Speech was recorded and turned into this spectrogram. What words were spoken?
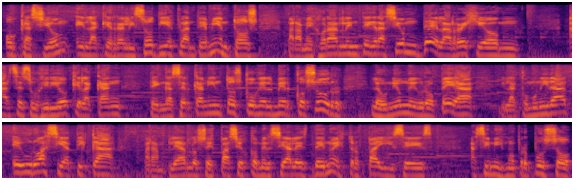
ocasión en la que realizó 10 planteamientos para mejorar la integración de la región. Arce sugirió que la CAN tenga acercamientos con el Mercosur, la Unión Europea y la Comunidad Euroasiática para ampliar los espacios comerciales de nuestros países. Asimismo, propuso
